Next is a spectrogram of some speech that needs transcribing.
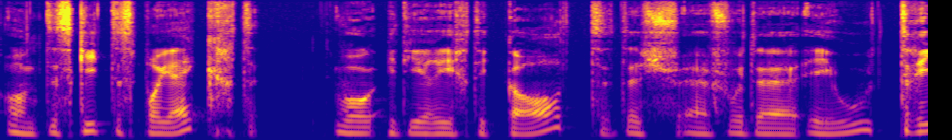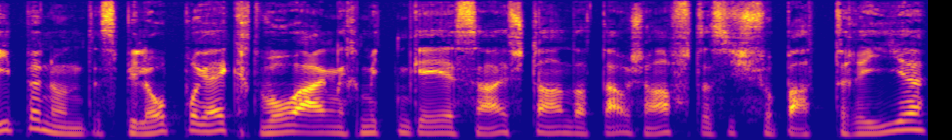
Und es gibt das Projekt wo in die Richtung geht. Das ist äh, von der EU getrieben und das Pilotprojekt, wo eigentlich mit dem GSI-Standard auch schafft. Das ist für Batterien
